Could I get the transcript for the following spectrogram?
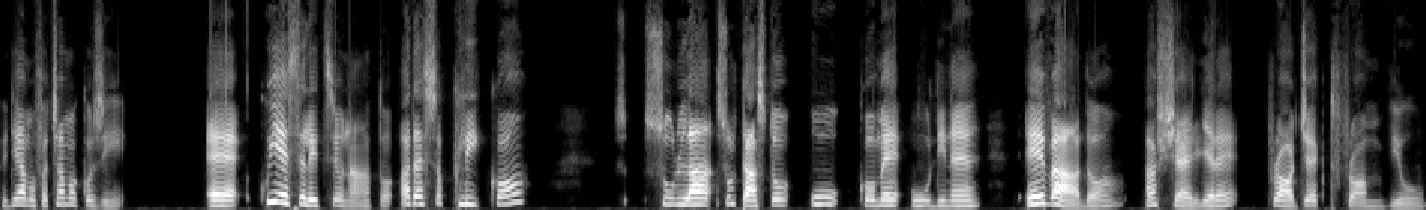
Vediamo facciamo così. Eh, qui è selezionato. Adesso clicco sulla, sul tasto U come Udine e vado a scegliere Project from View,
